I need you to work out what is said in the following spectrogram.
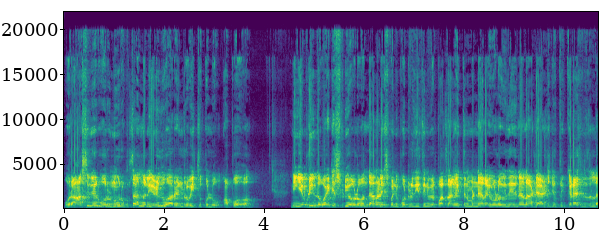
ஒரு ஆசிரியர் ஒரு நூறு புத்தகங்கள் எழுதுவார் என்று வைத்துக்கொள்வோம் அப்போது நீங்கள் எப்படி இந்த ஒயிட் ஸ்டுடியோவில் வந்து அனலைஸ் பண்ணி போட்டுருது இத்தனை பேர் பார்த்தாங்க இத்தனை மணி நேரம் இவ்வளோ இது இதனால அடி அடிச்சு தூக்கி கிடைச்சதில்ல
